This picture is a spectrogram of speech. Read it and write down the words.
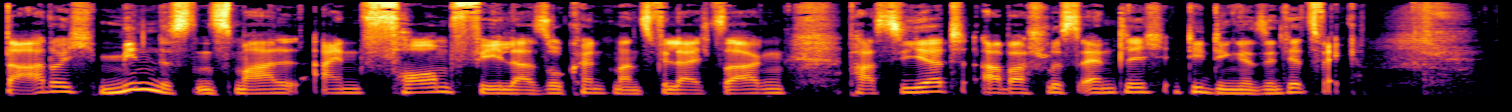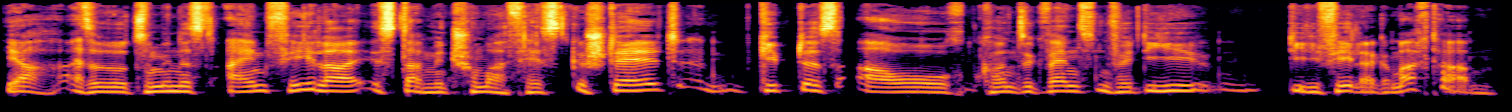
dadurch mindestens mal ein Formfehler, so könnte man es vielleicht sagen, passiert. Aber schlussendlich, die Dinge sind jetzt weg. Ja, also zumindest ein Fehler ist damit schon mal festgestellt. Gibt es auch Konsequenzen für die, die die Fehler gemacht haben?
